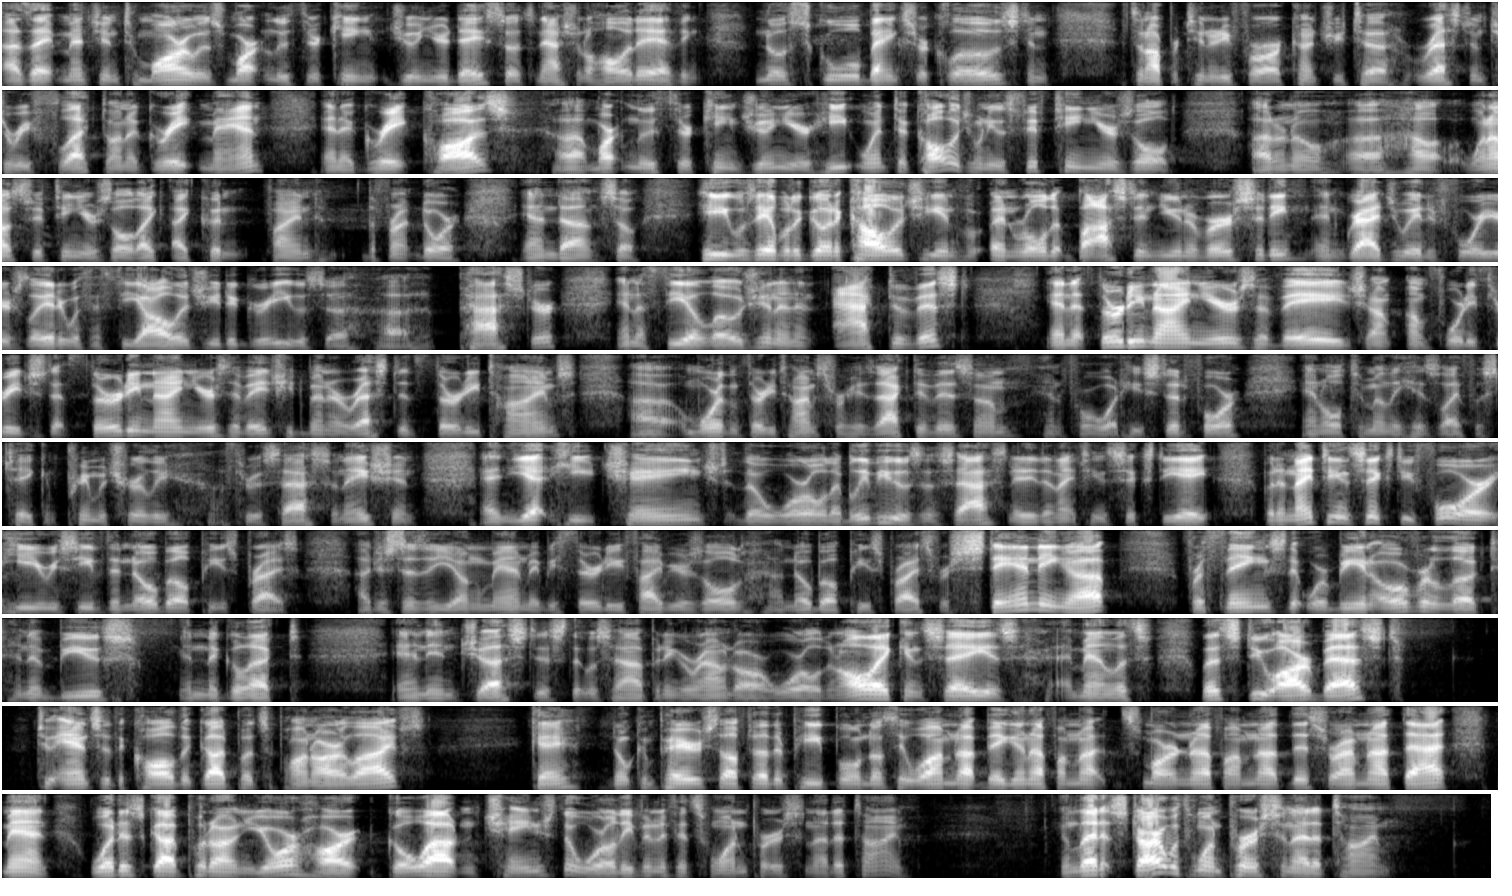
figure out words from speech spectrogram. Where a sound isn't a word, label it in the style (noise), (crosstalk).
as I mentioned, tomorrow is Martin Luther King Jr. Day, so it's national holiday. I think no school, banks are closed, and it's an opportunity for our country to rest and to reflect on a great man and a great cause. Uh, Martin Luther King Jr., he went to college when he was 15 years old. I don't know uh, how, when I was 15 years old, I, I couldn't find the front door. And uh, so he was able to go to college. He en- enrolled at Boston University and graduated four years later with a theology degree. He was a, a pastor and a theologian and an activist. And at 39 years of age, I'm, I'm 43, just at 39 years of age, he'd been arrested 30 times, uh, more than 30 times for his activism and for what he stood for. And ultimately, his life was taken prematurely uh, through assassination. And yet, he changed the world. I believe he was assassinated in 1968. But in 1964, he received the Nobel Peace Prize, uh, just as a young man, maybe 35 years old, a Nobel Peace Prize for standing up for things that were being overlooked and abuse and neglect and injustice that was happening around our world. And all I can say is, man, let's, let's do our best to answer the call that God puts upon our lives. Okay? Don't compare yourself to other people and don't say, well, I'm not big enough, I'm not smart enough, I'm not this or I'm not that. Man, what does God put on your heart? Go out and change the world, even if it's one person at a time. And let it start with one person at a time.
